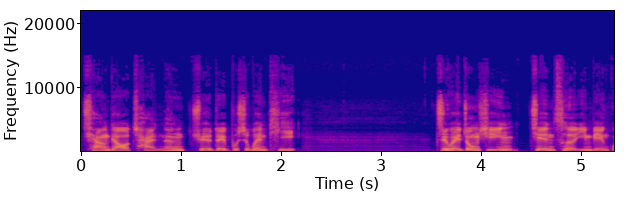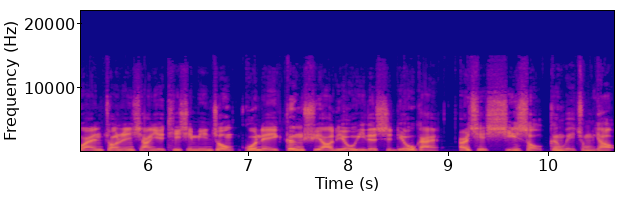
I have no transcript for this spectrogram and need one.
强调产能绝对不是问题。指挥中心监测应变官庄仁祥也提醒民众，国内更需要留意的是流感，而且洗手更为重要。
